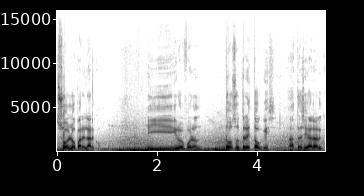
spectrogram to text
solo para el arco. Y creo que fueron dos o tres toques hasta llegar al arco.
